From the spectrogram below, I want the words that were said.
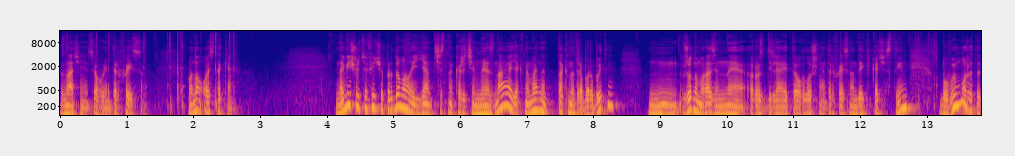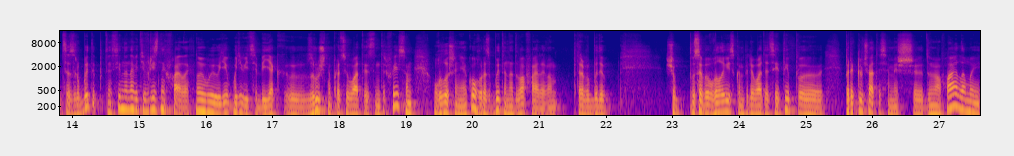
значення цього інтерфейсу, воно ось таке. Навіщо цю фічу придумали, я, чесно кажучи, не знаю. Як на мене, так не треба робити. В жодному разі не розділяєте оголошення інтерфейсу на декілька частин, бо ви можете це зробити потенційно навіть в різних файлах. Ну і ви уяв- уявіть собі, як е, зручно працювати з інтерфейсом, оголошення якого розбите на два файли. Вам треба буде, щоб у себе в голові скомпілювати цей тип, е, переключатися між е, двома файлами.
